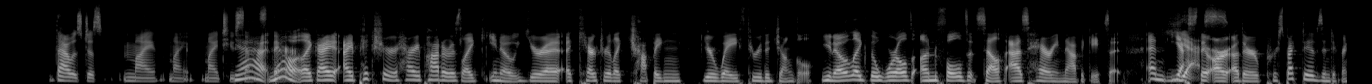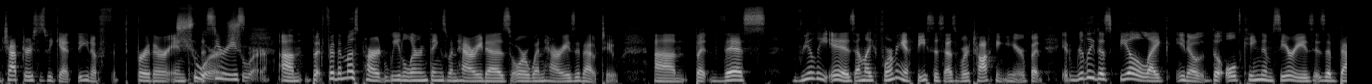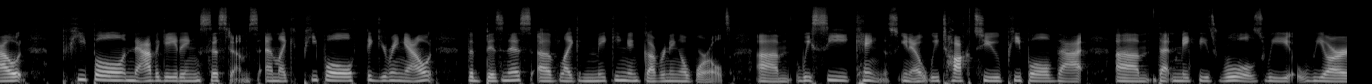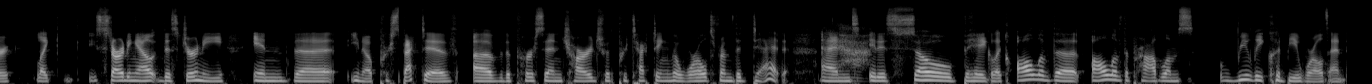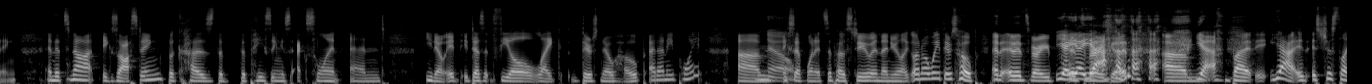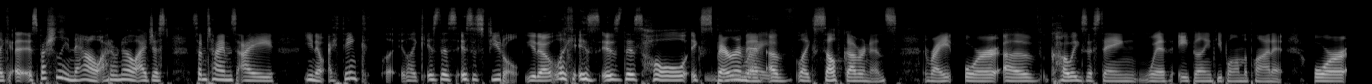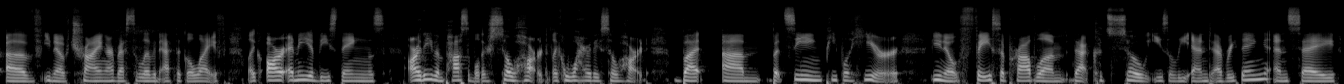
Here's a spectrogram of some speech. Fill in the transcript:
that was just my my my two yeah, cents. Yeah, no, like I I picture Harry Potter as like you know you're a, a, character like chopping your way through the jungle. You know, like the world unfolds itself as Harry navigates it. And yes, yes. there are other perspectives and different chapters as we get you know f- further into sure, the series. Sure. Um, but for the most part, we learn things when Harry does or when Harry is about to. Um, but this really is. I'm like forming a thesis as we're talking here, but it really does feel like you know the Old Kingdom series is about people navigating systems and like people figuring out the business of like making and governing a world. Um, we see kings, you know, we talk to people that um, that make these rules. We we are like starting out this journey in the you know perspective of the person charged with protecting the world from the dead and yeah. it is so big like all of the all of the problems really could be world ending and it's not exhausting because the the pacing is excellent and you know, it, it doesn't feel like there's no hope at any point, um, no. except when it's supposed to, and then you're like, oh no, wait, there's hope, and, and it's very, yeah, it's yeah, very yeah. good, um, yeah. But yeah, it, it's just like, especially now, I don't know, I just sometimes I, you know, I think like, is this is this futile? You know, like is is this whole experiment right. of like self governance, right, or of coexisting with eight billion people on the planet, or of you know trying our best to live an ethical life? Like, are any of these things are they even possible? They're so hard. Like, why are they so hard? But um, but seeing people here, you know, face a problem that could so easily end everything and say,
